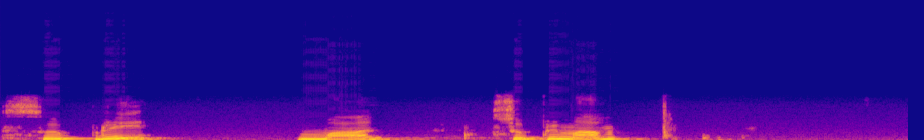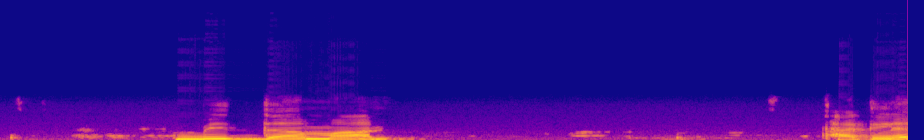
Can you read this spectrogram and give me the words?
সুপ্রিমান সুপ্রিমাম বিদ্যমান থাকলে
